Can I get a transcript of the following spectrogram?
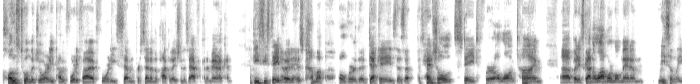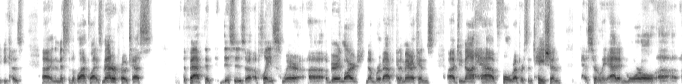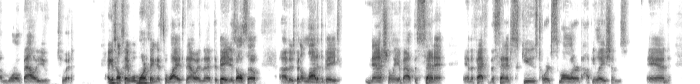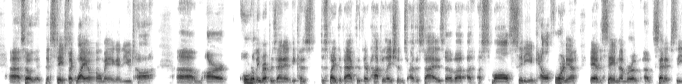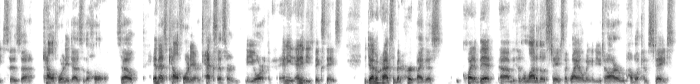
close to a majority, probably 45, 47 percent of the population is African American. DC statehood has come up over the decades as a potential state for a long time, uh, but it's gotten a lot more momentum recently because uh, in the midst of the Black Lives Matter protests, the fact that this is a, place where uh, a very large number of African Americans uh, do not have full representation has certainly added moral uh, a moral value to it. I guess I'll say one more thing as to why it's now in the debate is also uh, there's been a lot of debate nationally about the Senate and the fact that the Senate skews towards smaller populations, and uh, so that, that states like Wyoming and Utah um, are overly represented because despite the fact that their populations are the size of a, a, a small city in California, they have the same number of, of Senate seats as uh, California does as a whole. So, and that's California or Texas or New York, any any of these big states. The Democrats have been hurt by this quite a bit uh, because a lot of those states, like Wyoming and Utah, are Republican states.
